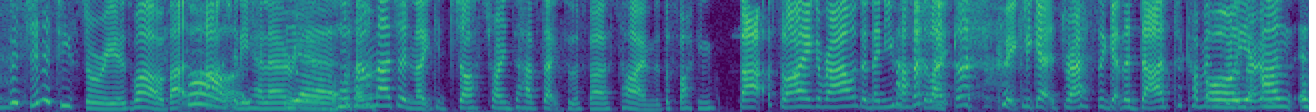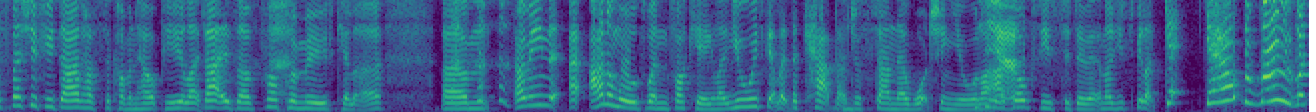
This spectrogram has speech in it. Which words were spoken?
a virginity story as well. That's Fuck. actually hilarious. Yeah. Imagine like just trying to have sex for the first time. There's a fucking bat flying around, and then you have to like quickly get dressed and get the dad to come into Oh the yeah, room. and especially if your dad has to come and help you, like that is a proper mood killer. Um, I mean, animals when fucking, like you always get like the cat that just stand there watching you, or like our dogs used to do it, and I used to be like, get get out the room. Like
